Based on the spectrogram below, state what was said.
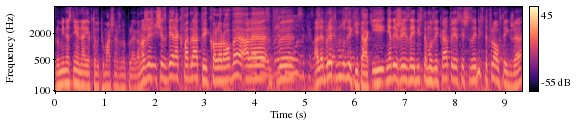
Lumines nie wiem jak to wytłumaczyć, na czym to polega. No, że się zbiera kwadraty kolorowe, ale, Ale w rytmie muzyki ale w rytm muzyki, tak. I nie dość, że jest zajebista muzyka, to jest jeszcze zajebisty flow w tej grze.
